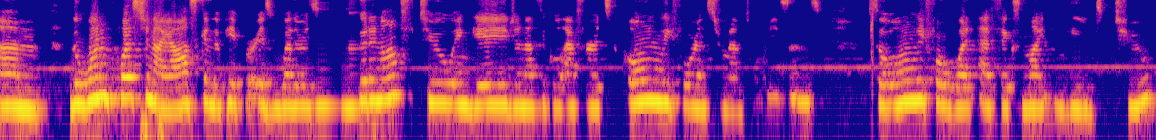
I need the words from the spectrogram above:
Um, the one question I ask in the paper is whether it's good enough to engage in ethical efforts only for instrumental reasons. So only for what ethics might lead to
